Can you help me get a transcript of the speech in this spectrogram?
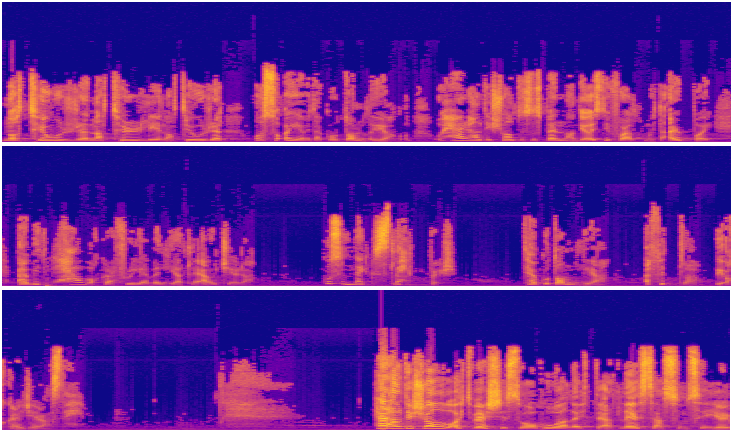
natur, naturlig natur, og så øyer vi det god omlig i okkon. Og her halde jeg sjoldi så spennende, og i forhold til mitt arbeid, er vi hev okkara fria vilja til å avgjøre. Hvordan nek slepper til å gå domlige er fytla vi okkar gjerans deg. Her halde jeg selv og et vers så hoa litt at lesa som sier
